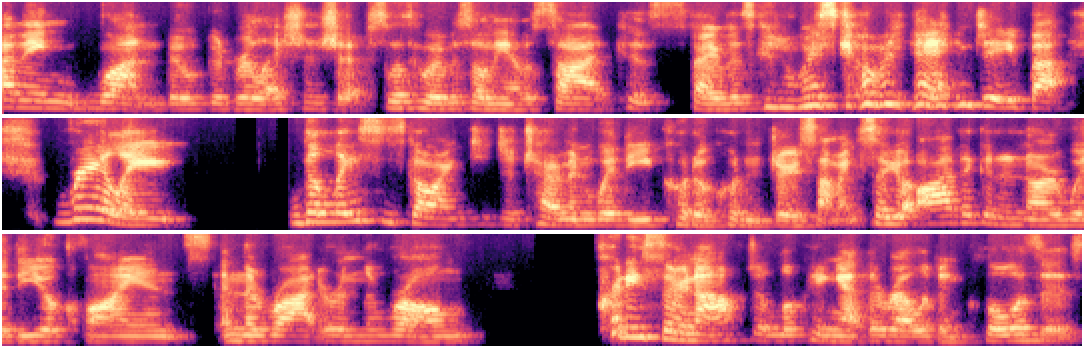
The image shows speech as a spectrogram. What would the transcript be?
I mean, one, build good relationships with whoever's on the other side because favors can always come in handy. But really, the lease is going to determine whether you could or couldn't do something. So you're either going to know whether your client's in the right or in the wrong pretty soon after looking at the relevant clauses.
